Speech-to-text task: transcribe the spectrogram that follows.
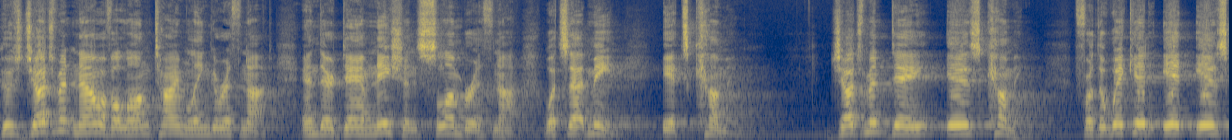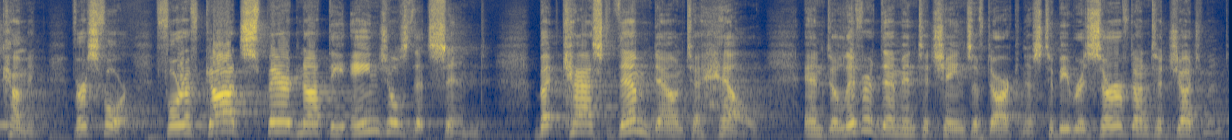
whose judgment now of a long time lingereth not, and their damnation slumbereth not. What's that mean? It's coming. Judgment day is coming. For the wicked, it is coming. Verse 4 For if God spared not the angels that sinned, but cast them down to hell, and delivered them into chains of darkness to be reserved unto judgment,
